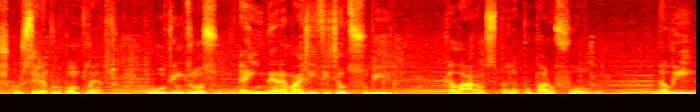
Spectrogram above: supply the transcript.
Escurecera por completo. O último troço ainda era mais difícil de subir. Calaram-se para poupar o fogo. Dali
